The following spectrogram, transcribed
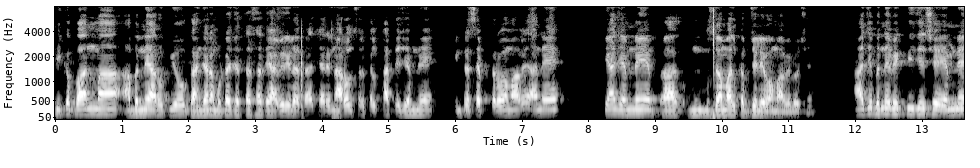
પિકઅપ વાનમાં આ બંને આરોપીઓ ગાંજાના મોટા જથ્થા સાથે આવી રહેલા હતા. ત્યારે નારોલ સર્કલ ખાતે જ એમને ઇન્ટરસેપ્ટ કરવામાં આવે અને ત્યાં જ એમને મુદ્દામાલ કબજે લેવામાં આવેલો છે. આ જે બંને વ્યક્તિ જે છે, એમને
